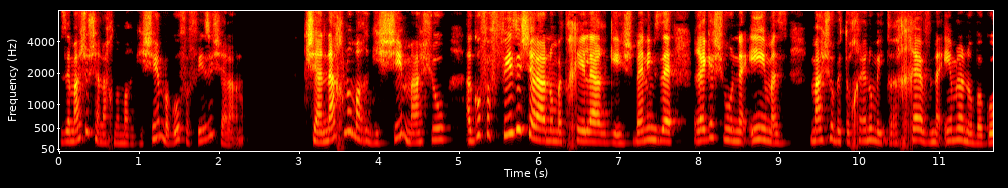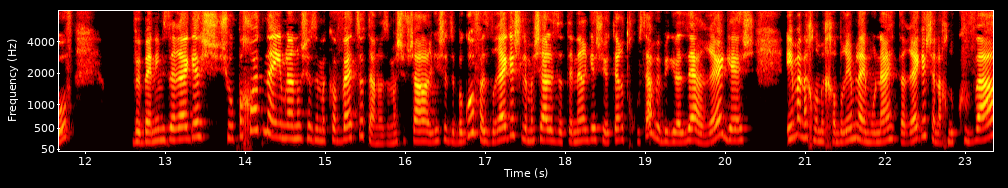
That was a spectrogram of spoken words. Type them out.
זה משהו שאנחנו מרגישים בגוף הפיזי שלנו. כשאנחנו מרגישים משהו, הגוף הפיזי שלנו מתחיל להרגיש, בין אם זה רגע שהוא נעים, אז משהו בתוכנו מתרחב, נעים לנו בגוף, ובין אם זה רגש שהוא פחות נעים לנו, שזה מכווץ אותנו, זה מה שאפשר להרגיש את זה בגוף, אז רגש למשל זאת אנרגיה שהיא יותר דחוסה, ובגלל זה הרגש, אם אנחנו מחברים לאמונה את הרגש, אנחנו כבר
